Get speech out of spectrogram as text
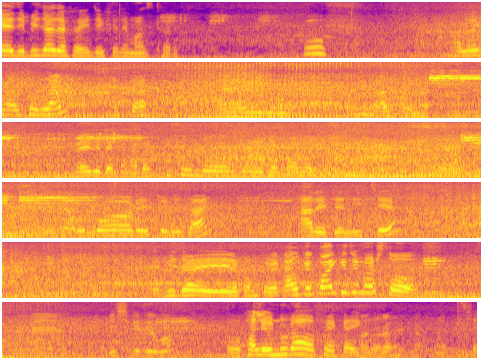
এই যে বিজয় দেখা এই যে এখানে মাছ ধরে। উফ ভালোই মাছ ধরলাম। একটা মাছ ধরলাম? এই যে দেখেন আবার কি সুন্দর করে যখন এটা উপরে চলে যায় আর এটা নিচে। বিজয় এরকম করে কালকে কয় কেজি মারছো? বিশ কেজি ও খালি নুরা ফেঁকা এগুলো নুরা ফেঁকা। আচ্ছা।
